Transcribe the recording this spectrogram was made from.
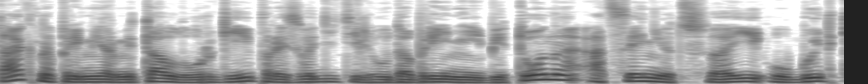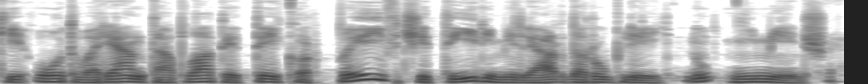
Так, например, металлурги и производители удобрений и бетона оценивают свои убытки от варианта оплаты Take or Pay в 4 миллиарда рублей, ну, не меньше.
